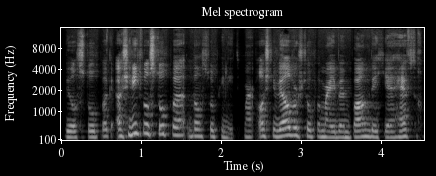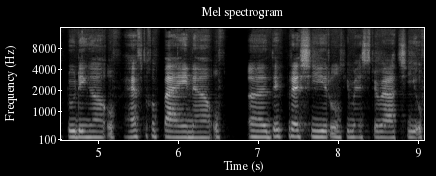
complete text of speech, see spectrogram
wil stoppen. Als je niet wil stoppen, dan stop je niet. Maar als je wel wil stoppen, maar je bent bang dat je heftige bloedingen of heftige pijnen of uh, depressie rond je menstruatie of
